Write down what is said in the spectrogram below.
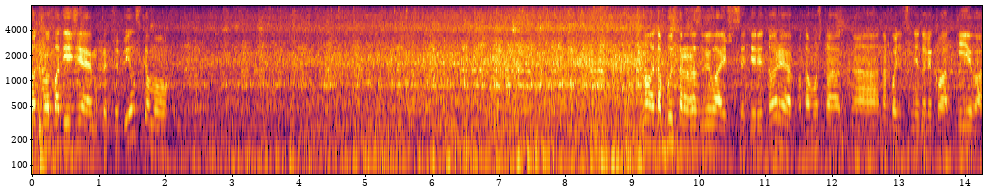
Вот мы подъезжаем к Коцюбинскому. Ну, это быстро развивающаяся территория, потому что э, находится недалеко от Киева.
